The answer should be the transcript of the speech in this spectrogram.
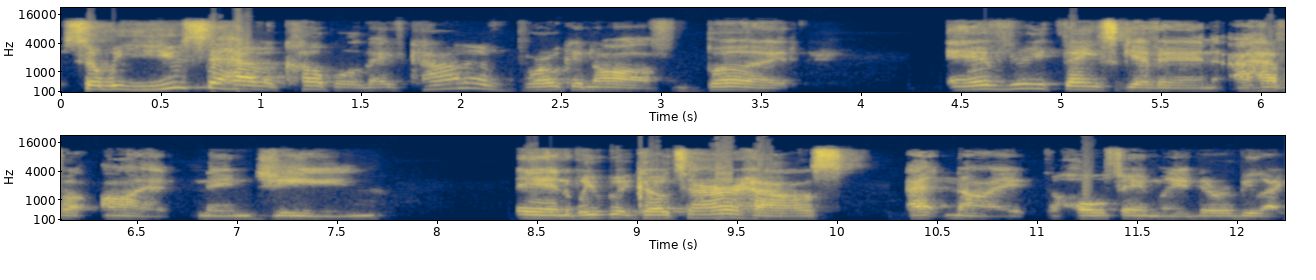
so we used to have a couple. They've kind of broken off, but every Thanksgiving, I have an aunt named Jean, and we would go to her house at night, the whole family. There would be like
